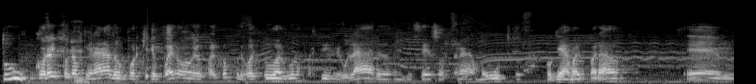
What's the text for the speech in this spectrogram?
tuvo un correcto campeonato, porque bueno, el Falcón pero igual tuvo algunos partidos irregulares donde se desordenaba mucho o quedaba mal parado. Em,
